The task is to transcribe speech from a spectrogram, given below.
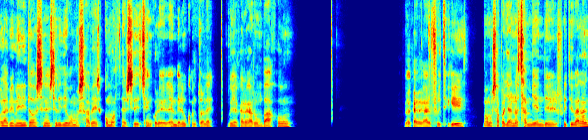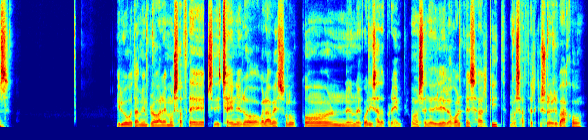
Hola, bienvenidos. En este vídeo vamos a ver cómo hacer sidechain con el Envelope Controller. Voy a cargar un bajo. Voy a cargar el Fruity Kit. Vamos a apoyarnos también del Fruity Balance. Y luego también probaremos hacer sidechain en los graves solo con un ecualizador, por ejemplo. Vamos a añadirle los golpes al kit. Vamos a hacer que suene el bajo.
